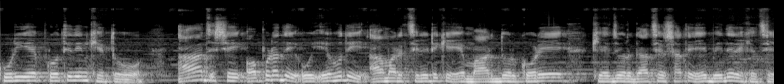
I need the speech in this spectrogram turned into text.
কুড়িয়ে প্রতিদিন খেত। আজ সেই অপরাধে ওই এহুদি আমার ছেলেটিকে মারধর করে খেজুর গাছের সাথে বেঁধে রেখেছে।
